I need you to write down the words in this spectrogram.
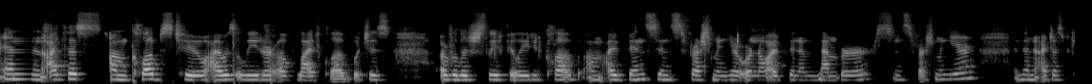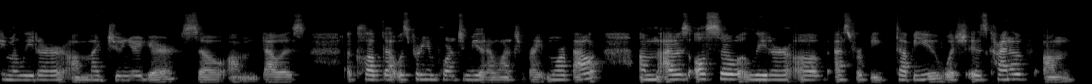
and I this um, clubs too. I was a leader of Life Club, which is a religiously affiliated club. Um, I've been since freshman year, or no, I've been a member since freshman year, and then I just became a leader um, my junior year. So um, that was a club that was pretty important to me that I wanted to write more about. Um, I was also a leader of S4BW, which is kind of um,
